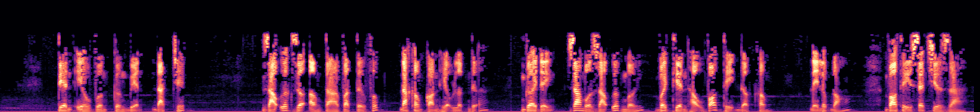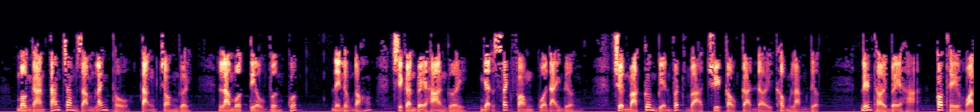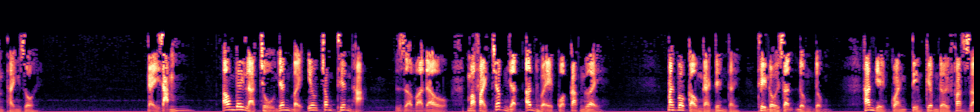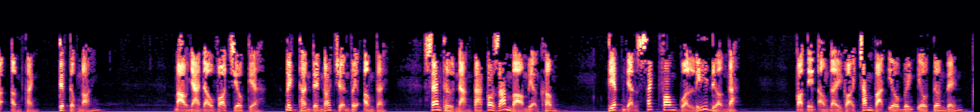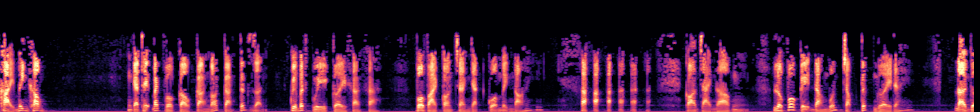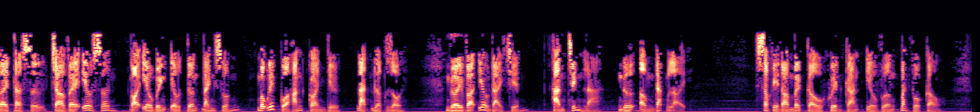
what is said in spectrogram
Tiên yêu vương cương biển đã chết. Giao ước giữa ông ta và tử phúc Đã không còn hiệu lực nữa. Ngươi định ra một giao ước mới Với thiên hậu võ thị được không? Đến lúc đó, Võ thị sẽ chia ra 1.800 giảm lãnh thổ tặng cho ngươi, Là một tiểu vương quốc. Đến lúc đó, Chỉ cần bệ hạ ngươi Nhận sách phong của đại đường, Chuyện mà cương biển vất vả Truy cầu cả đời không làm được, Đến thời bệ hạ Có thể hoàn thành rồi. Cái rắm, Ông đây là chủ nhân bảy yêu trong thiên hạ. Giờ vào đâu Mà phải chấp nhận ân huệ của các người Bách vô cầu nghe đến đây Thì nổi giận đùng đùng. Hắn nhìn quanh tìm kiếm nơi phát ra âm thanh, Tiếp tục nói. Bảo nhà đầu võ chiếu kia, Đích thần đến nói chuyện với ông đây. Xem thử nàng ta có dám mở miệng không? Tiếp nhận sách phong của Lý Đường à? Có tin ông đây gọi trăm vạn yêu binh yêu tướng đến Khởi binh không? Nghe thấy Bách vô cầu càng nói càng tức giận, Quy bất quy cười kha kha. Vô vài con trai nhặt của mình nói Con trai ngốc, Lục vô kỵ đang muốn chọc tức người đấy. Đợi người thật sự trở về yêu sơn, Gọi yêu binh yêu tướng đánh xuống, Mục đích của hắn coi như đạt được rồi. Người và yêu đại chiến, Hắn chính là ngư ông đắc lợi. Sau khi nói mấy câu khuyên can yêu vương bách vô cầu,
